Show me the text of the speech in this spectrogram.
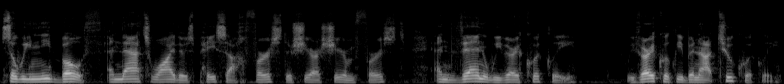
So we need both, and that's why there's Pesach first, there's Shir Hashirim first, and then we very quickly, we very quickly, but not too quickly,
